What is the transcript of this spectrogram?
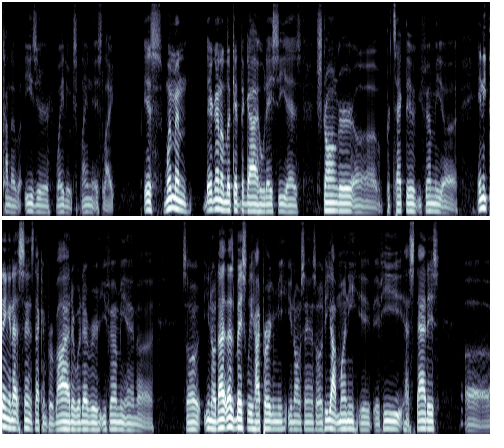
kind of easier way to explain it, it's like it's women. They're gonna look at the guy who they see as stronger, uh, protective. You feel me? Uh, anything in that sense that can provide or whatever. You feel me? And uh, so you know that that's basically hypergamy. You know what I'm saying? So if he got money, if if he has status, uh,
